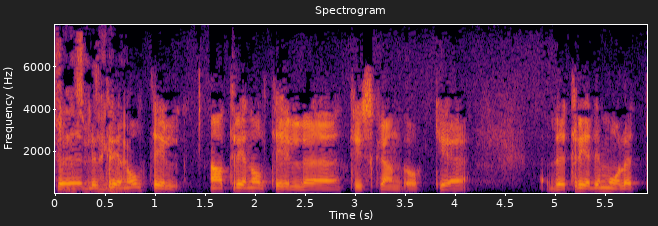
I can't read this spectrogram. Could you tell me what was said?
Det blev 3-0 till, ja, 3-0 till eh, Tyskland och eh, det tredje målet,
